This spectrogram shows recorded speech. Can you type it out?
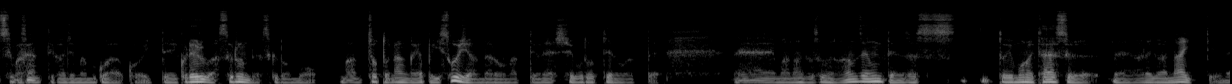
すいませんって感じで、まあ、向こうはこう言ってくれるはするんですけども、まあちょっとなんかやっぱ急いじゃうんだろうなっていうね、仕事っていうのがあって、ね、まあなんかそういうの安全運転というものに対するね、あれがないっていうね、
